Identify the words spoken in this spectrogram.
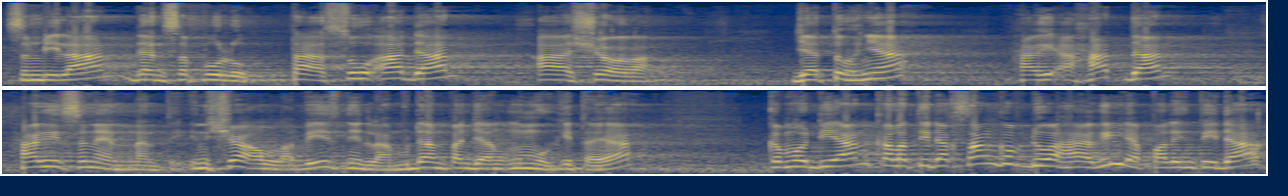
sembilan dan sepuluh, Tasu'a dan Ashura. Jatuhnya hari Ahad dan hari Senin nanti insya Allah biiznillah. Mudah panjang umur kita ya. Kemudian kalau tidak sanggup dua hari ya paling tidak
